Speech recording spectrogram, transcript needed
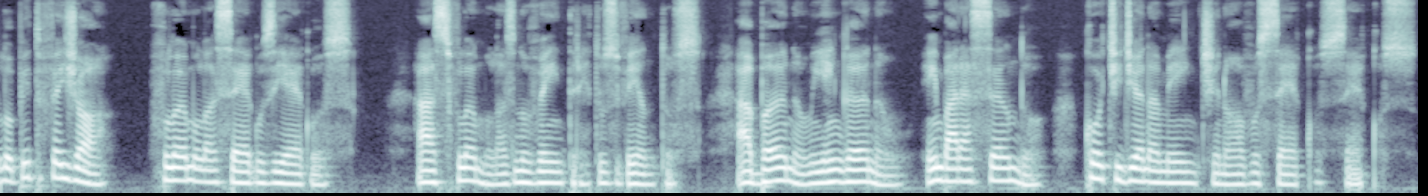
Lupito Feijó, flâmulas cegos e egos. As flâmulas no ventre dos ventos abanam e enganam, embaraçando cotidianamente novos secos, secos.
